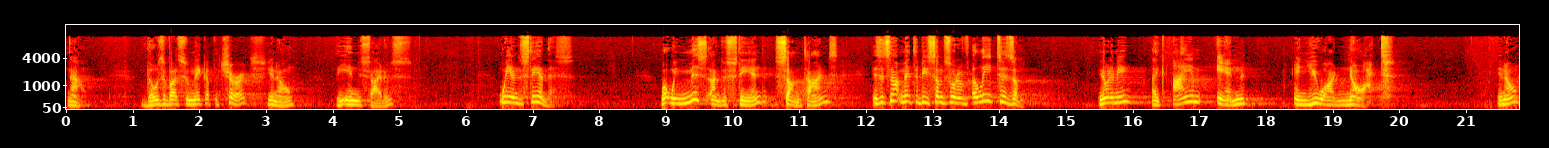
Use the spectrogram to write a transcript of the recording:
Now, those of us who make up the church, you know, the insiders, we understand this. What we misunderstand sometimes is it's not meant to be some sort of elitism. You know what I mean? Like, I am in and you are not. You know?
